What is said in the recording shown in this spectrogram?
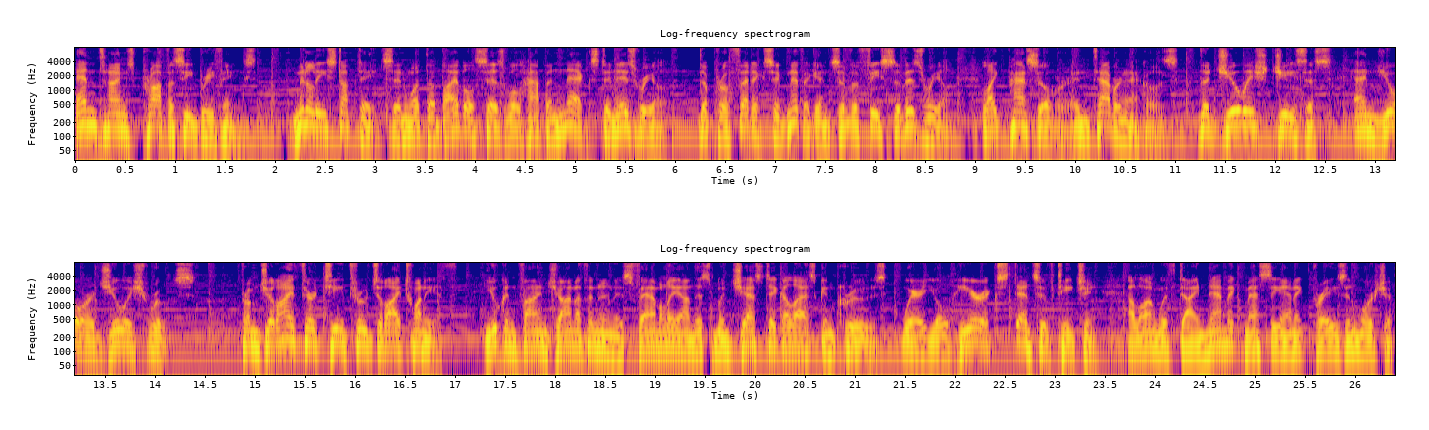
end times prophecy briefings, Middle East updates, and what the Bible says will happen next in Israel, the prophetic significance of the feasts of Israel, like Passover and Tabernacles, the Jewish Jesus, and your Jewish roots. From July 13th through July 20th, you can find Jonathan and his family on this majestic Alaskan cruise, where you'll hear extensive teaching, along with dynamic messianic praise and worship,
